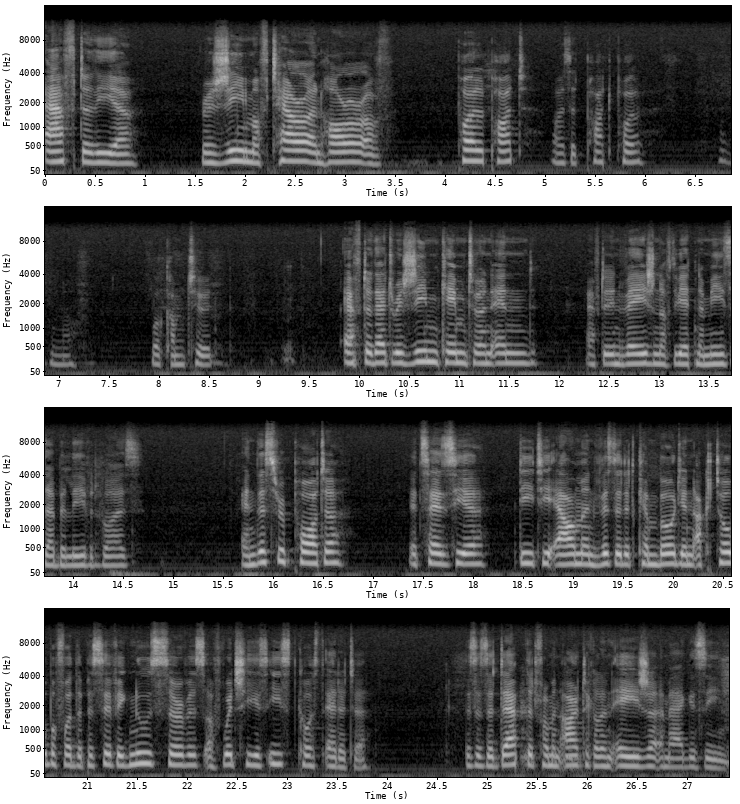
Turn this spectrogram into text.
after the uh, regime of terror and horror of Pol Pot, or is it Pot Pol? I don't know. We'll come to it. After that regime came to an end, after invasion of the Vietnamese, I believe it was, and this reporter, it says here, D.T. Alman visited Cambodia in October for the Pacific News Service, of which he is East Coast editor. This is adapted from an article in Asia, a magazine.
